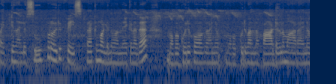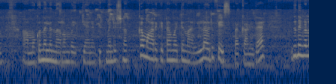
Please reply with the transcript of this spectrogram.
പറ്റിയ നല്ല സൂപ്പർ ഒരു ഫേസ് പാക്കും കൊണ്ടുവന്ന് വന്നേക്കണത്. മുഖക്കുരു പോകാനും മുഖക്കുരു വന്ന പാടുകൾ മാറാനും മുഖം നല്ല നിറം വയ്ക്കാനും പിഗ്മെന്റേഷനൊക്കെ മാറി കിട്ടാൻ പറ്റിയ നല്ലൊരു ഫേസ് പാക്കാണിത് ഇത് നിങ്ങൾ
